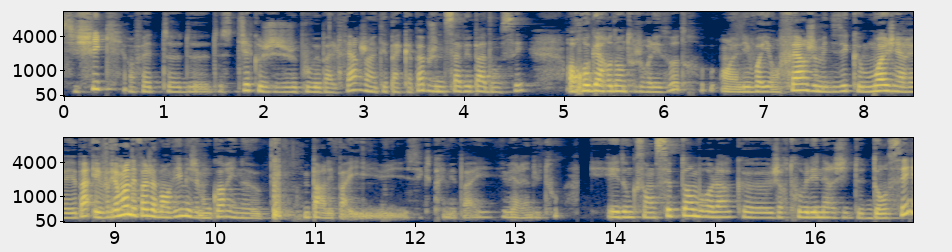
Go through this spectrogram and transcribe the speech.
psychique en fait de, de, se dire que je pouvais pas le faire, j'en étais pas capable, je ne savais pas danser. En regardant toujours les autres, en les voyant faire, je me disais que moi je n'y arrivais pas. Et vraiment des fois j'avais envie, mais mon corps il ne parlait pas, il, s'exprimait pas, il n'y avait rien du tout. Et donc c'est en septembre là que j'ai retrouvé l'énergie de danser,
